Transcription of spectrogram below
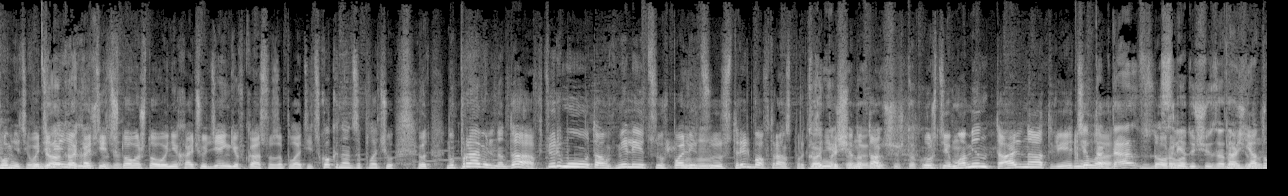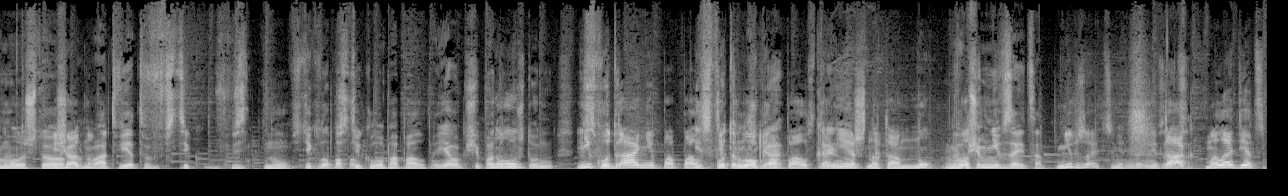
Помните? В отделение конечно, хотите? да. Что вы, что вы, не хочу. Деньги в кассу заплатить. Сколько надо заплачу? И вот, ну правильно, да, в тюрьму, там, в милицию, в полицию. Стрельба в транспорте Конечно, запрещена. да, так, ну слушайте, моментально Нет, ответила. тогда Здорово. следующую задачу я нужно. думал, что Еще одну. ответ в, стек- в- ну, В стекло попал? в стекло попал. Я вообще подумал, Ну, что он из Никуда фото- не попал, из в стекло попал. стрельнул. Конечно, там. Ну, Ну, в вот общем, не в зайца. не в зайца нет. Да, не в так, зайца. молодец.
